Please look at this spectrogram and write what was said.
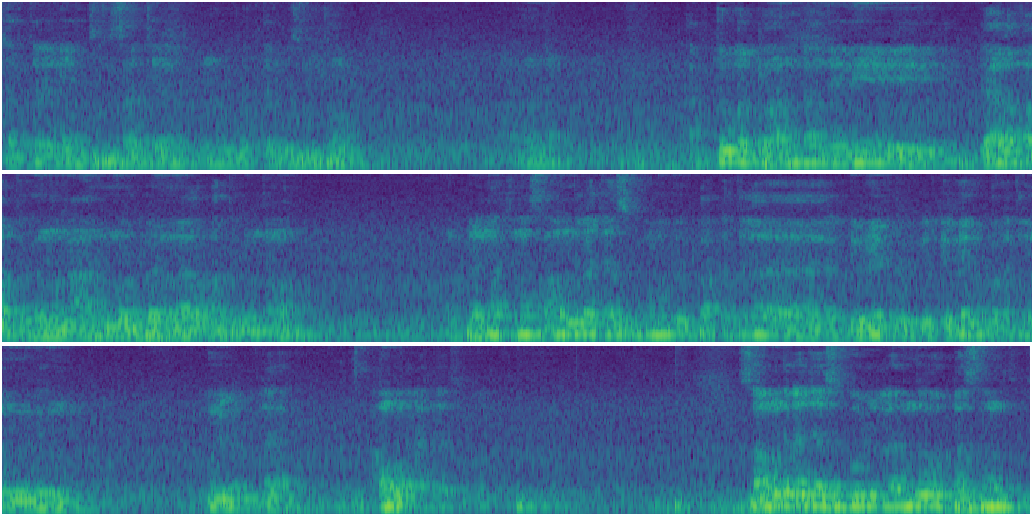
கத்தரை என்னை வச்சு சாட்சியாக இருக்கணும் கத்தருக்கு சுத்தம் அக்டோபர் பதினெட்டாம் தேதி வேலை பார்த்துட்டு இருந்தோம் நானும் ஒரு பையனும் வேலை பார்த்துட்டு இருந்தோம் அப்போ என்னாச்சுன்னா சவுந்தரராஜா ஸ்கூலுக்கு பக்கத்தில் டிவைட் இருக்கு டிவைட் பக்கத்தில் நின்று ஸ்கூலில் சவுந்தரராஜா ஸ்கூல் சவுந்தரராஜா ஸ்கூல்ல இருந்து ஒரு பஸ் வந்து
